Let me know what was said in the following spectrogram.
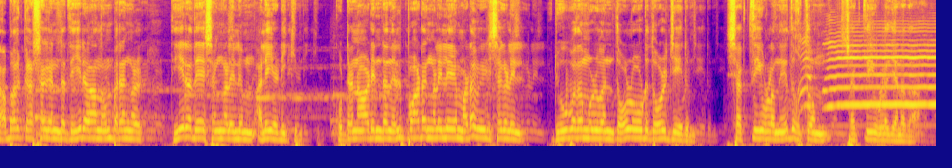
റബ്ബർ കർഷകന്റെ തീരാ നൊമ്പരങ്ങൾ തീരദേശങ്ങളിലും അലയടിക്കും. കുട്ടനാടിന്റെ നെൽപ്പാടങ്ങളിലെ മടവീഴ്ചകളിൽ രൂപത മുഴുവൻ തോളോട് തോൾ ചേരും. ശക്തിയുള്ള നേതൃത്വം ശക്തിയുള്ള ജനത.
